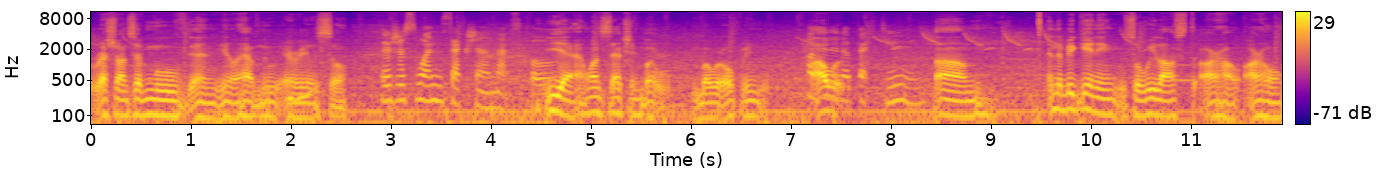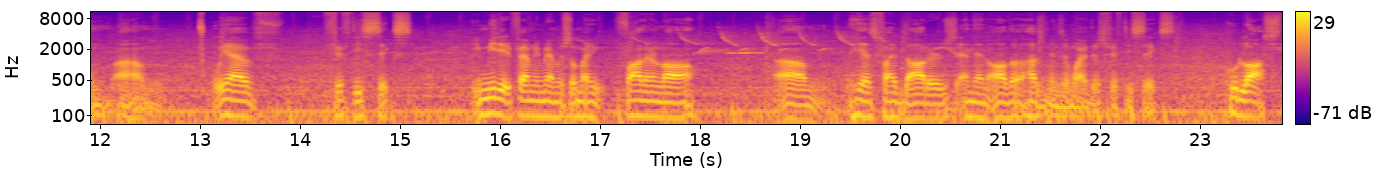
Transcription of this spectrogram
restaurants have moved and you know have new mm-hmm. areas. Mm-hmm. So there's just one section that's closed. Yeah, one section, but but we're opening how did it affect you? Um, in the beginning, so we lost our our home. Um, we have 56 immediate family members. So my father-in-law, um, he has five daughters, and then all the husbands and wives. There's 56 who lost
